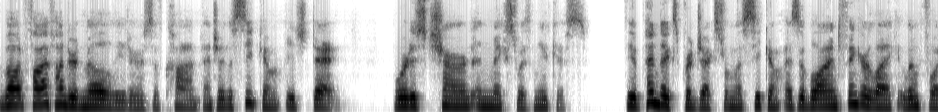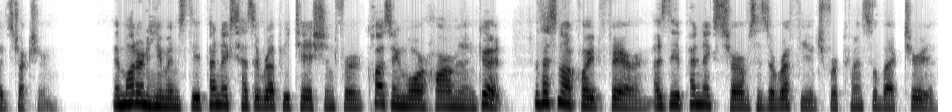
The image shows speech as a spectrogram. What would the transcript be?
About 500 milliliters of chyme enter the cecum each day, where it is churned and mixed with mucus. The appendix projects from the cecum as a blind finger-like lymphoid structure. In modern humans, the appendix has a reputation for causing more harm than good, but that's not quite fair, as the appendix serves as a refuge for commensal bacteria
